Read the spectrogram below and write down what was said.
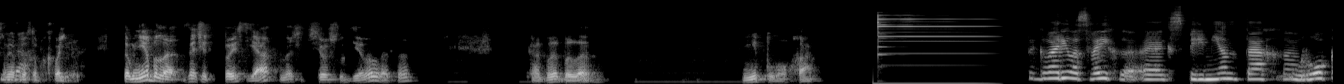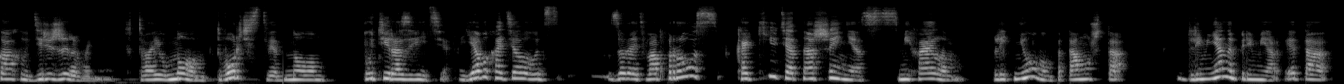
Но да. я просто похвалил. То мне было, значит, то есть я, значит, все, что делал, это как бы было неплохо. Ты говорил о своих э, экспериментах, уроках в дирижировании, в твоем новом творчестве, новом пути развития. Я бы хотела вот задать вопрос, какие у тебя отношения с Михаилом Плетневым, потому что для меня, например, это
